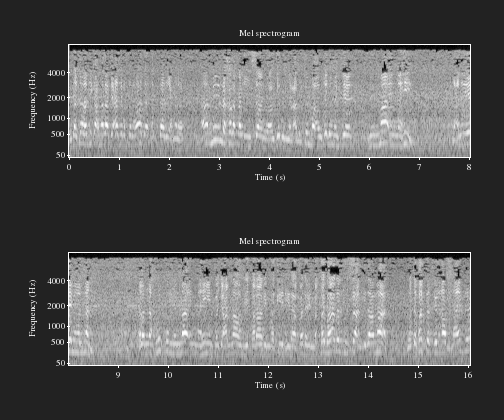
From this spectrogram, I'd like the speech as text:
إذا كان هذيك عملها في عشر سنوات الثاني يعملها، ها مين اللي خلق الإنسان وأوجده من العدم؟ ثم أوجده من فين؟ من ماء مهين. يعني إيه من المني؟ ألم نخلقكم من ماء مهين فجعلناه في قرار مكين إلى قدر. طيب هذا الإنسان إذا مات وتفتت في الأرض ما يقدر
